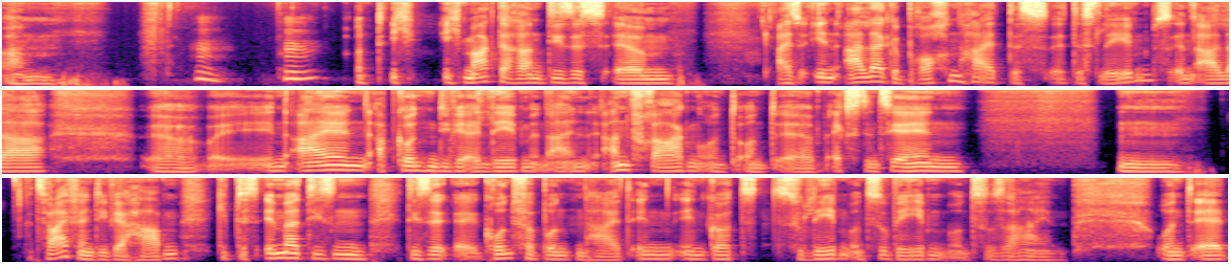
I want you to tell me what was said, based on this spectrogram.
Ähm, hm. Hm. Und ich, ich mag daran dieses, ähm, also in aller Gebrochenheit des, des Lebens, in aller, äh, in allen Abgründen, die wir erleben, in allen Anfragen und, und äh, existenziellen mh, hm, Zweifeln, die wir haben, gibt es immer diesen, diese äh, Grundverbundenheit, in, in Gott zu leben und zu weben und zu sein. Und äh,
